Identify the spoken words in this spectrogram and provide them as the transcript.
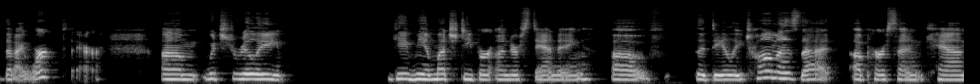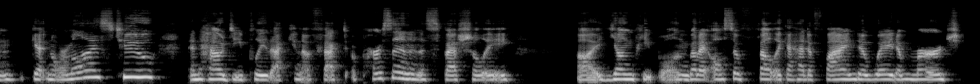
that I worked there um, which really gave me a much deeper understanding of the daily traumas that a person can get normalized to and how deeply that can affect a person and especially uh, young people. And, but I also felt like I had to find a way to merge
